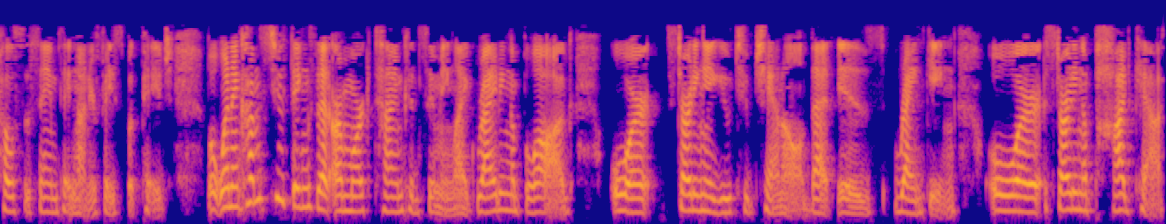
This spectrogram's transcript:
post the same thing on your Facebook page. But when it comes to things that are more time consuming, like writing a blog or starting a YouTube channel that is ranking or starting a podcast,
